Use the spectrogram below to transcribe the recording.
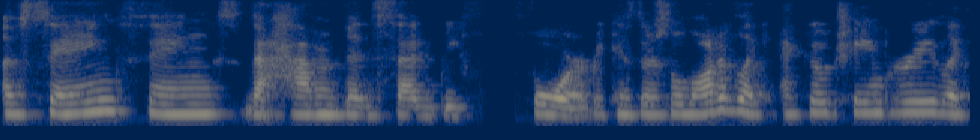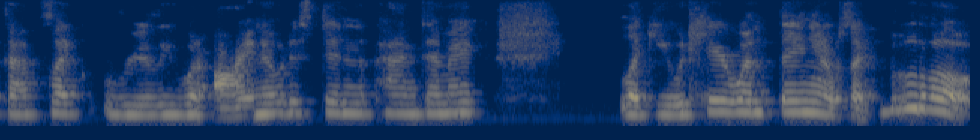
of saying things that haven't been said before because there's a lot of like echo chambery like that's like really what i noticed in the pandemic. Like you would hear one thing and it was like blah, blah,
